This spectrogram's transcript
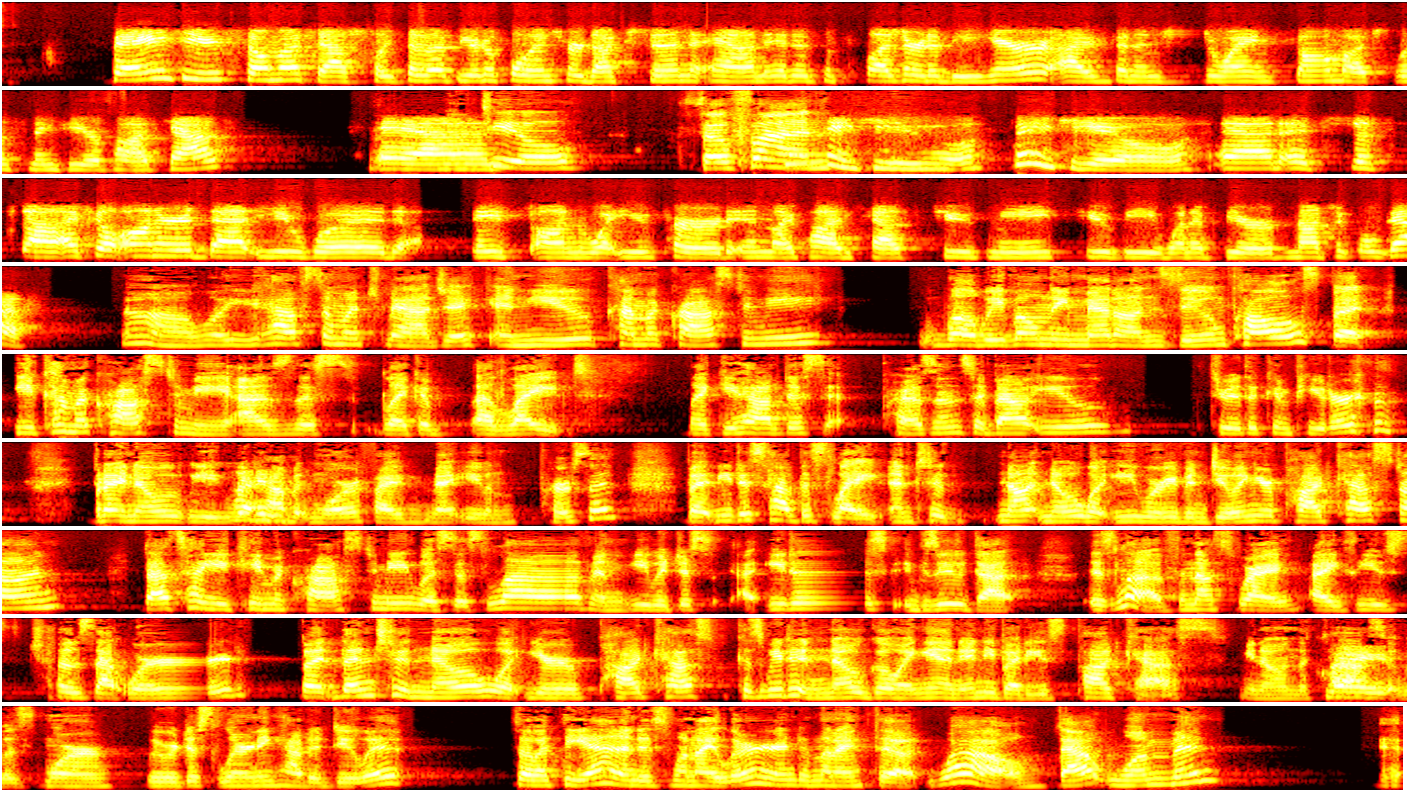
Thank you so much, Ashley, for that beautiful introduction. And it is a pleasure to be here. I've been enjoying so much listening to your podcast. And Me too. So fun. Thank you. Thank you. And it's just, uh, I feel honored that you would, based on what you've heard in my podcast, choose me to be one of your magical guests. Oh, well, you have so much magic and you come across to me well, we've only met on Zoom calls, but you come across to me as this like a, a light. Like you have this presence about you through the computer. but I know you would have it more if I met you in person. But you just have this light. And to not know what you were even doing your podcast on, that's how you came across to me was this love. And you would just, you just exude that is love. And that's why I used, chose that word but then to know what your podcast because we didn't know going in anybody's podcast you know in the class. Right. it was more we were just learning how to do it. So at the end is when i learned and then i thought wow that woman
